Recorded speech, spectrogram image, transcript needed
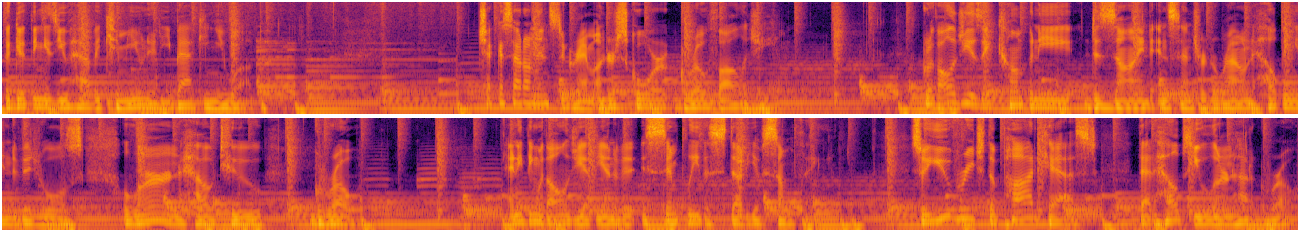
The good thing is you have a community backing you up. Check us out on Instagram underscore Growthology. Growthology is a company designed and centered around helping individuals learn how to grow. Anything with ology at the end of it is simply the study of something. So you've reached the podcast that helps you learn how to grow.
